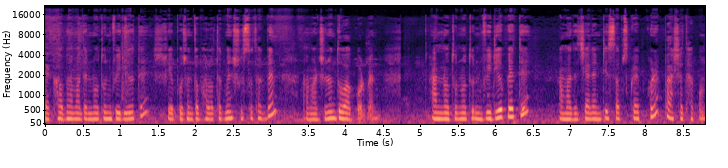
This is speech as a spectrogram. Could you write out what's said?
দেখা হবে আমাদের নতুন ভিডিওতে। সে পর্যন্ত ভালো থাকবেন, সুস্থ থাকবেন, আমার জন্য দোয়া করবেন। আর নতুন নতুন ভিডিও পেতে আমাদের চ্যানেলটি সাবস্ক্রাইব করে পাশে থাকুন।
